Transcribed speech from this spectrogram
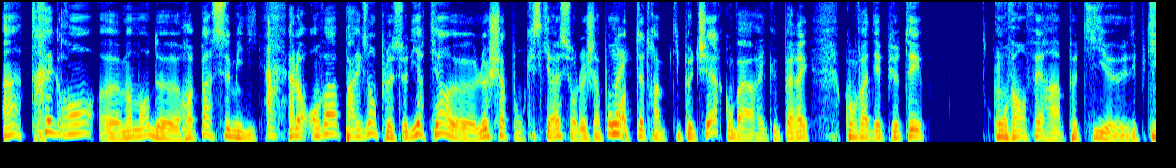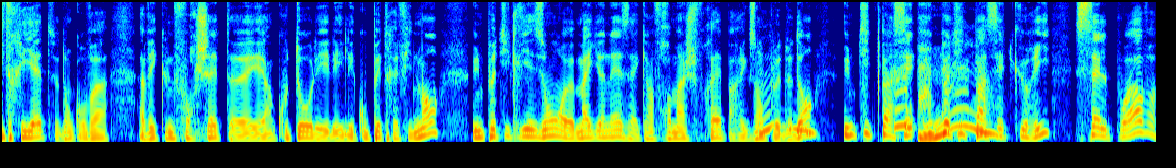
un très grand moment de repas ce midi. Ah. Alors, on va par exemple se dire, tiens, le chapon, qu'est-ce qui reste sur le chapon? Ouais. Ah, Peut-être un petit peu de chair qu'on va récupérer, qu'on va dépioter. On va en faire un petit, euh, des petites rillettes, donc on va avec une fourchette euh, et un couteau les, les- les couper très finement. Une petite liaison euh, mayonnaise avec un fromage frais, par exemple, Mmh. dedans. Une petite pincée, une mal. petite pincée de curry, sel, poivre,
